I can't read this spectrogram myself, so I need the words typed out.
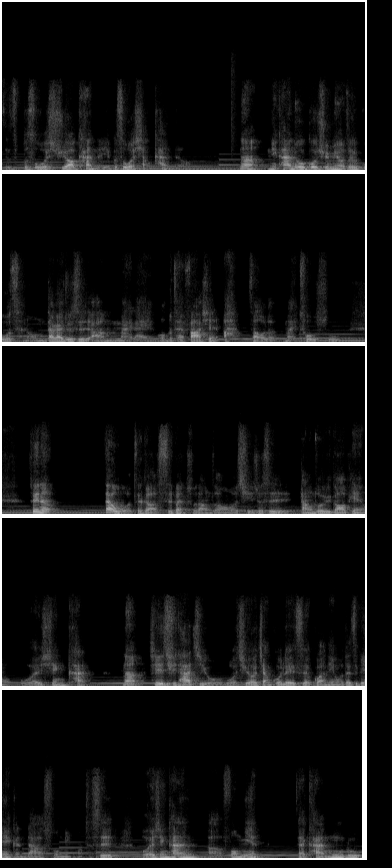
这不是我需要看的，也不是我想看的哦。那你看，如果过去没有这个过程，我们大概就是啊买来，我们才发现啊糟了，买错书。所以呢，在我这个十本书当中，我其实就是当做预告片，我会先看。那其实其他集我我其实有讲过类似的观念，我在这边也跟大家说明哦，就是我会先看呃封面，再看目录，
